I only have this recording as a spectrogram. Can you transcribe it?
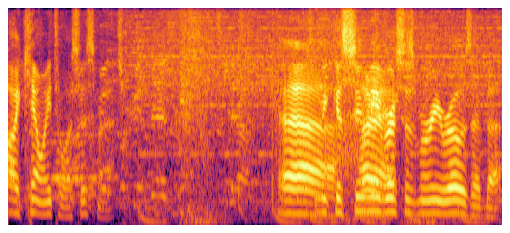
Oh, I can't wait to watch this match. Ah, uh, it's Kasumi right. versus Marie Rose, I bet.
